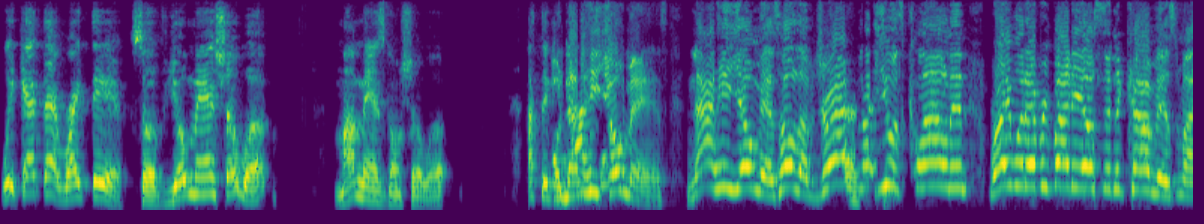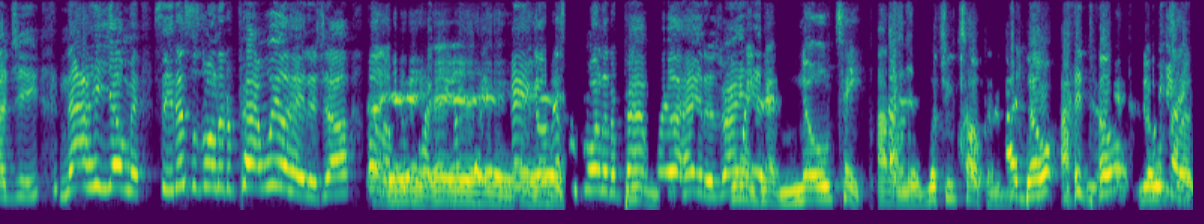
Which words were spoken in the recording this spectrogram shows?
We got that right there. So if your man show up, my man's gonna show up. I think. Oh, now he your man's. Now he your man's. Hold up, draft like you was clowning right with everybody else in the comments, my G. Now he your man. See, this is one of the Pat Will haters, y'all. Hold hey, up. Hey, hey, hey, hey, hey, hey, go. This is one of the Pat hmm. you, Will haters, right you ain't here. got no tape. I don't know what you talking about. I don't. I don't. No we, got a,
